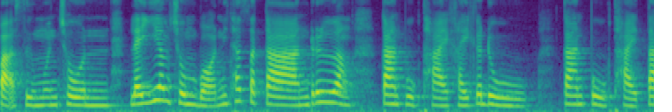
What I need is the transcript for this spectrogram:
ปะสื่อมวลชน และเยี่ยมชมบอร์ดนิทรรศการเรื่องการปลูกถ่ายไขกระดูก การปลูกถ่ายไต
